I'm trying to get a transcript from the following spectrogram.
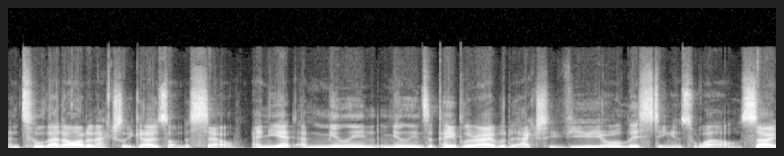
until that item actually goes on to sell. And yet, a million, millions of people are able to actually view your listing as well. So,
